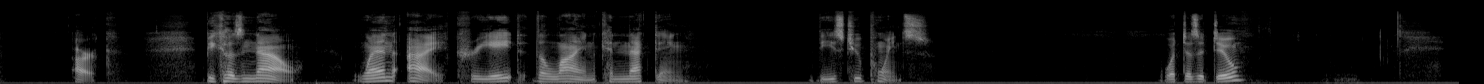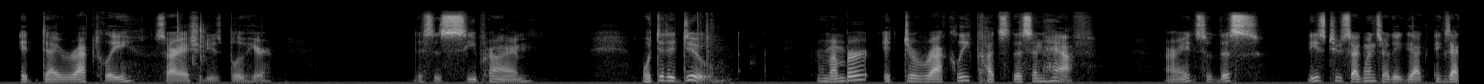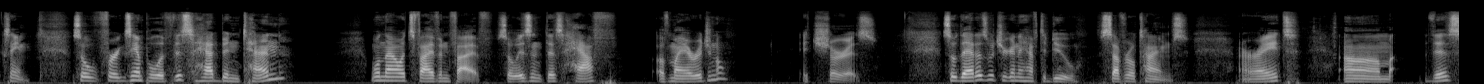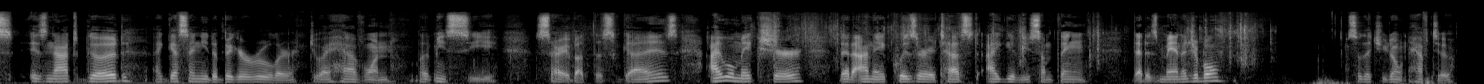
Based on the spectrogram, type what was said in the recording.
arc. Because now, when I create the line connecting these two points, what does it do? It directly, sorry, I should use blue here. This is C prime. What did it do? Remember, it directly cuts this in half. Alright, so this these two segments are the exact, exact same. So, for example, if this had been 10, well, now it's 5 and 5. So isn't this half of my original? It sure is. So that is what you're going to have to do several times. All right. Um, this is not good. I guess I need a bigger ruler. Do I have one? Let me see. Sorry about this, guys. I will make sure that on a quiz or a test, I give you something that is manageable so that you don't have to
